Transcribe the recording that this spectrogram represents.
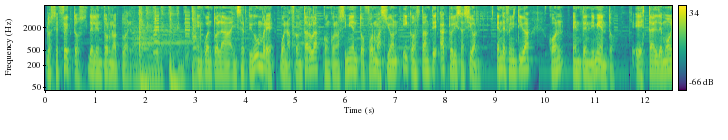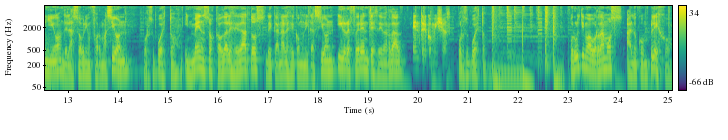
los efectos del entorno actual. En cuanto a la incertidumbre, bueno, afrontarla con conocimiento, formación y constante actualización. En definitiva, con entendimiento. Está el demonio de la sobreinformación, por supuesto, inmensos caudales de datos, de canales de comunicación y referentes de verdad, entre comillas, por supuesto. Por último abordamos a lo complejo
